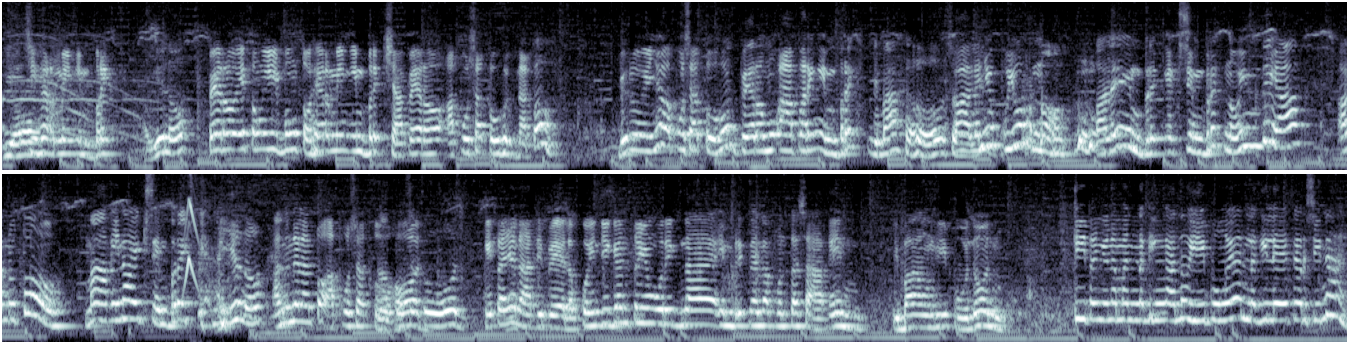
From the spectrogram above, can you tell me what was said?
Yo. Si Hermine Imbric. Ayun o. Pero itong ibong to, Hermine Imbric siya, pero apo sa tuhod na to. Biruin nyo, apo sa tuhod, pero mukha pa rin imbric, di ba? Oo, so- Kala nyo pure, no? Kala nyo imbric, ex-imbric, no? Hindi, ah. Ano to? Makina ex-imbric. Ayun o. ano na lang to? Apo sa Ako sa tuhod. tuhod. Kita nyo na-develop. Kung hindi ganito yung urig na imbric na napunta sa akin, iba ang hipo nun. Kita nyo naman naging ano, hipo ngayon, lagi letter C na.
